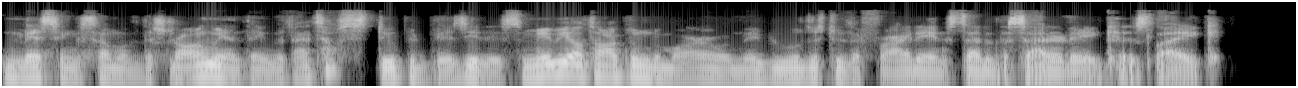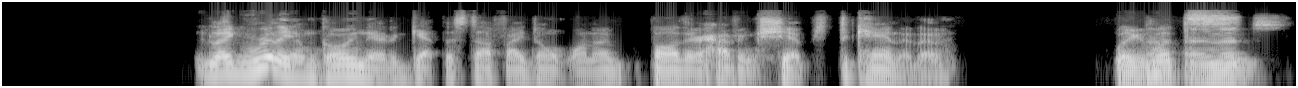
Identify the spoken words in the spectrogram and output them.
missing some of the strongman thing, but that's how stupid busy it is. So maybe I'll talk to him tomorrow and maybe we'll just do the Friday instead of the Saturday because like like really I'm going there to get the stuff I don't want to bother having shipped to Canada. Like let's and that's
